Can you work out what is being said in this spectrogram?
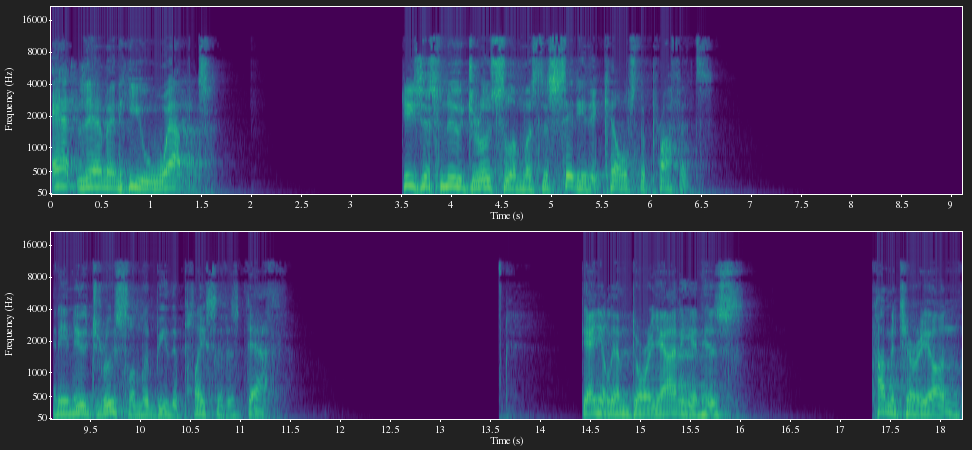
at them and he wept. Jesus knew Jerusalem was the city that kills the prophets. And he knew Jerusalem would be the place of his death. Daniel M. Doriani, in his commentary on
